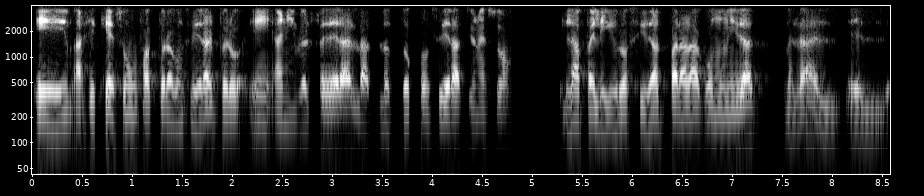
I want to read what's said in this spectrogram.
Eh, así es que eso es un factor a considerar, pero eh, a nivel federal las dos consideraciones son la peligrosidad para la comunidad ¿verdad? El, el,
